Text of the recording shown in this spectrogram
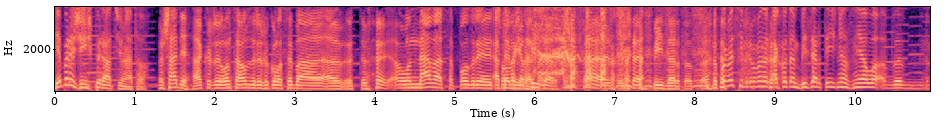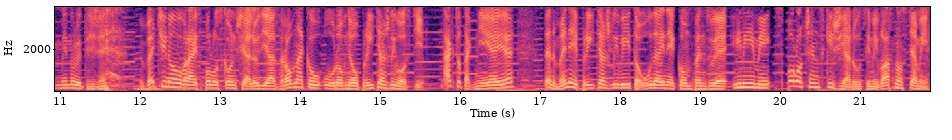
Kde bereš inšpiráciu na to? No všade, akože len sa obzrieš okolo seba a to, len na vás sa pozrie A človek a bizar. to je bizar toto. No poďme si pripomenúť, ako ten bizar týždňa znel v- minulý týždeň. Väčšinou vraj spolu skončia ľudia s rovnakou úrovňou príťažlivosti. Ak to tak nie je, ten menej príťažlivý to údajne kompenzuje inými spoločensky žiadúcimi vlastnosťami.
